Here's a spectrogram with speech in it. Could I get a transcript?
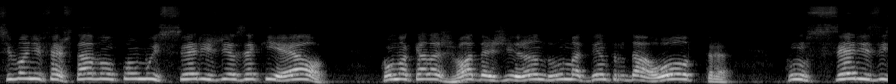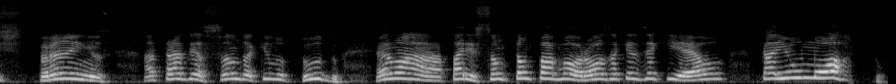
se manifestavam como os seres de Ezequiel, como aquelas rodas girando uma dentro da outra, com seres estranhos atravessando aquilo tudo. Era uma aparição tão pavorosa que Ezequiel caiu morto.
